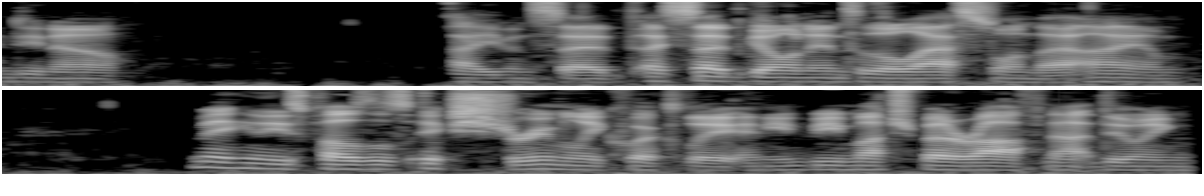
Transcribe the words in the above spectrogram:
And you know, I even said, I said going into the last one that I am making these puzzles extremely quickly and you'd be much better off not doing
